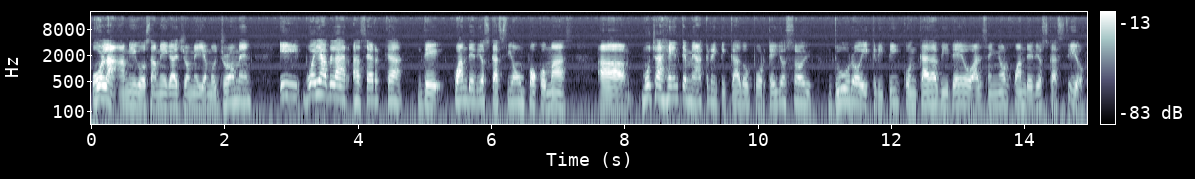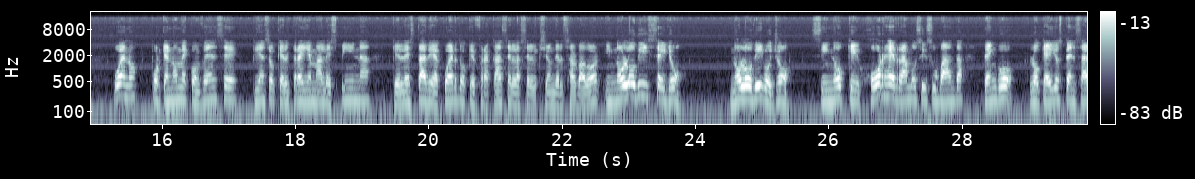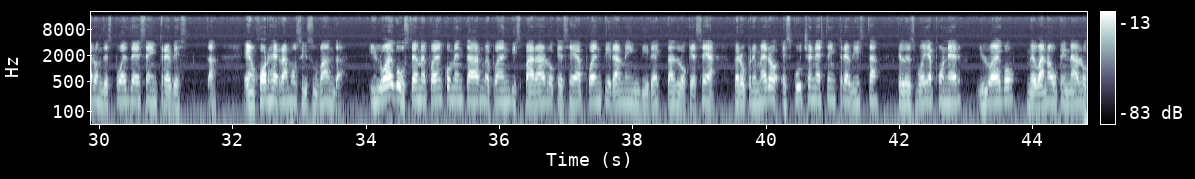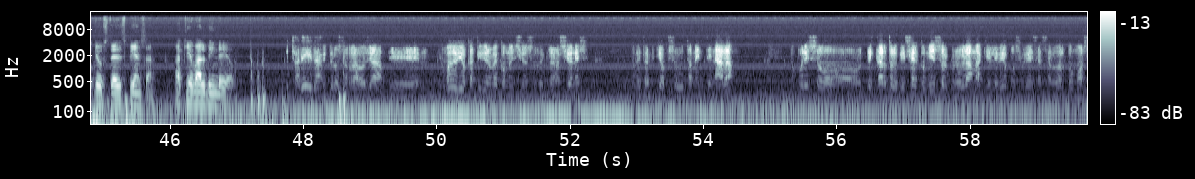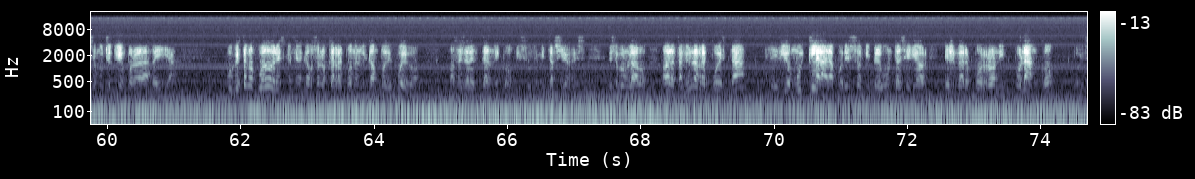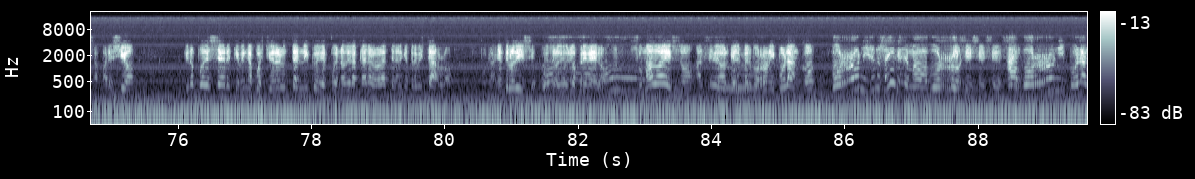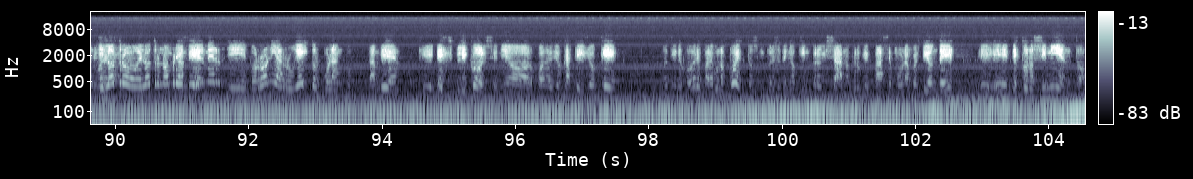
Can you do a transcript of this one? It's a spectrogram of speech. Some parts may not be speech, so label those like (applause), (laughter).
Hola amigos, amigas, yo me llamo Drummond y voy a hablar acerca de Juan de Dios Castillo un poco más. Ah, mucha gente me ha criticado porque yo soy duro y critico en cada video al señor Juan de Dios Castillo. Bueno, porque no me convence, pienso que él trae mala espina, que él está de acuerdo que fracase la selección del Salvador y no lo dice yo, no lo digo yo, sino que Jorge Ramos y su banda tengo lo que ellos pensaron después de esa entrevista en Jorge Ramos y su banda. Y luego ustedes me pueden comentar, me pueden disparar, lo que sea, pueden tirarme indirectas, lo que sea. Pero primero escuchen esta entrevista que les voy a poner y luego me van a opinar lo que ustedes piensan. Aquí va el video. Eh, Dios Castillo no me convenció en sus declaraciones, no me transmitió absolutamente nada. No por eso descarto lo que decía al comienzo del programa, que le veo posibilidades a El Salvador como hace mucho tiempo no las veía. Porque están los jugadores, que al fin y al cabo son los que responden en el campo de juego, más allá del técnico y sus limitaciones. Eso por un lado. Ahora, también una respuesta le dio muy clara, por eso mi pregunta al señor Elmer Porroni Polanco, porque desapareció, que no puede ser que venga a cuestionar un técnico y después no dé la cara a la hora de tener que entrevistarlo. Porque la gente lo dice, por eso lo digo yo primero. Sumado a eso, al señor Elmer Borroni Polanco. Borroni, yo no sabía que se llamaba Borroni. Sí, sí, sí. sí, Ah, Borroni Polanco. El otro, el otro nombre También. es Elmer eh, Borroni Arrugator Polanco. También que explicó el señor Juan de Dios Castillo que no tiene jugadores para algunos puestos y por eso ha tenido que improvisar. No creo que pase por una cuestión de eh, eh, desconocimiento.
